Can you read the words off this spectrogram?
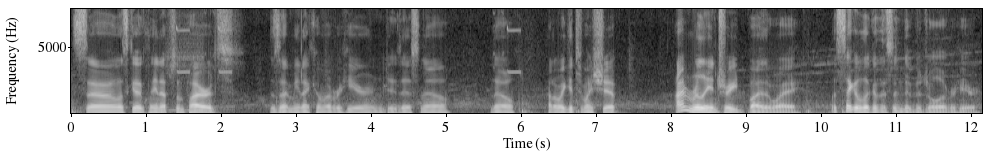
So let's go clean up some pirates. Does that mean I come over here and do this now? No? How do I get to my ship? I'm really intrigued, by the way. Let's take a look at this individual over here.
